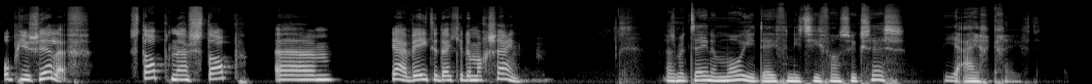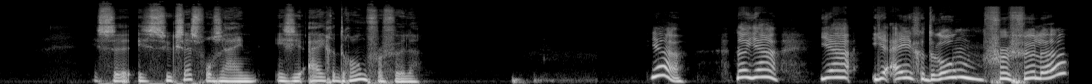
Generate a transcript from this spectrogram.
op jezelf. Stap na stap. Um, ja, weten dat je er mag zijn. Dat is meteen een mooie definitie van succes die je eigenlijk geeft. Is, uh, is succesvol zijn, is je eigen droom vervullen. Ja, nou ja, ja, je eigen droom vervullen.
